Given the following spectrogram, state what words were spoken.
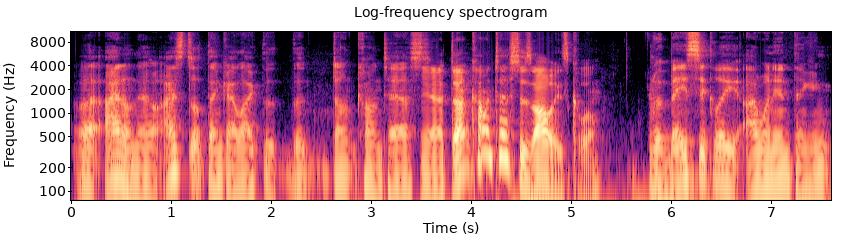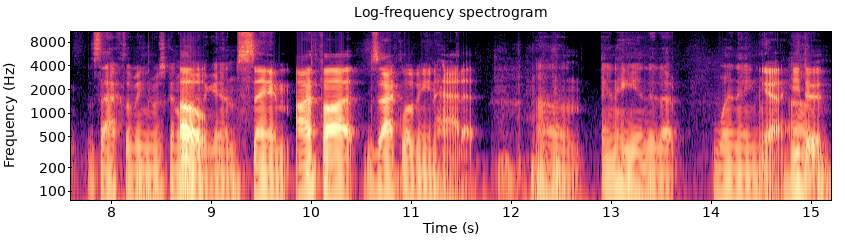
But I don't know. I still think I like the the dunk contest. Yeah, dunk contest is always cool. But basically, I went in thinking Zach LaVine was going to Oh, win again, same. I thought Zach LaVine had it. um, and he ended up winning. Yeah, he Um, did.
